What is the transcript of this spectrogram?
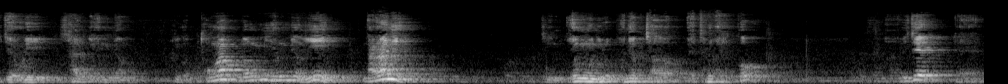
이제 우리 4.19 혁명 그리고 통합농민혁명이 나란히 지금 영문으로 번역 작업에 들어가 있고 이제 에,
